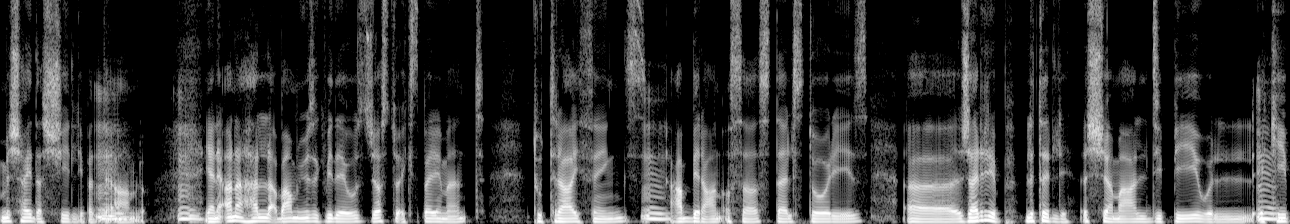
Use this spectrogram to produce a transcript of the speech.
مش هيدا الشيء اللي بدي. أعمله مم. يعني أنا هلأ بعمل music videos just to experiment to try things مم. عبر عن قصص tell stories آه، جرب literally أشياء مع ال DP وال équipe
